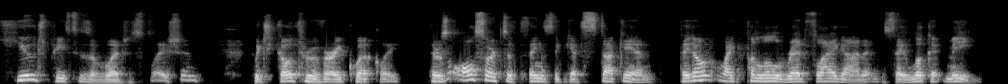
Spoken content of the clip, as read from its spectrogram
huge pieces of legislation, which go through very quickly, there's all sorts of things that get stuck in they don't like put a little red flag on it and say, look at me.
